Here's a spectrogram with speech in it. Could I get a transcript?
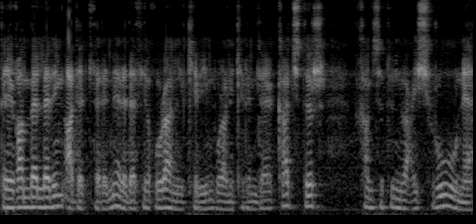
peygamberlerin adetleri nerede? Fil Kur'an-ı Kerim, Kur'an-ı Kerim'de kaçtır? Hamsetun ve işrune.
